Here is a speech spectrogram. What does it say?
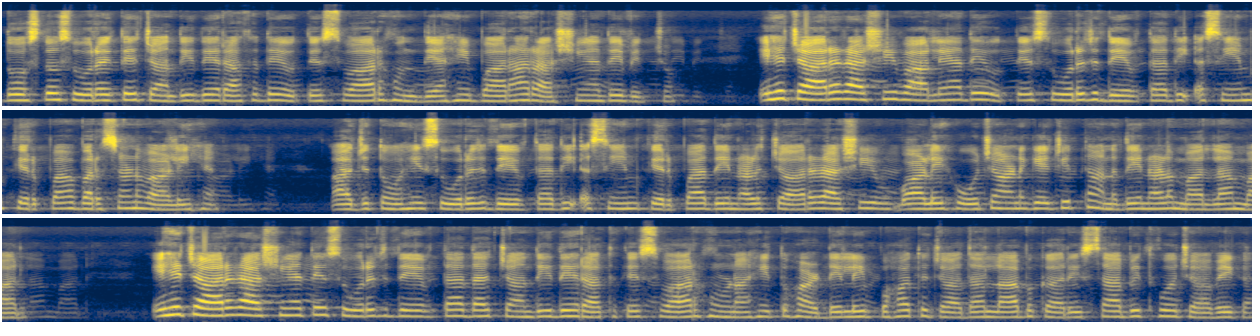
ਦੋਸਤੋ, ਸੂਰਜ ਤੇ ਚਾਂਦੀ ਦੇ ਰੱਥ ਦੇ ਉੱਤੇ ਸਵਾਰ ਹੁੰਦਿਆਂ ਹੀ 12 ਰਾਸ਼ੀਆਂ ਦੇ ਵਿੱਚੋਂ, ਇਹ ਚਾਰ ਰਾਸ਼ੀ ਵਾਲਿਆਂ ਦੇ ਉੱਤੇ ਸੂਰਜ ਦੇਵਤਾ ਦੀ ਅਸੀਮ ਕਿਰਪਾ ਵਰਸਣ ਵਾਲੀ ਹੈ। ਅੱਜ ਤੋਂ ਹੀ ਸੂਰਜ ਦੇਵਤਾ ਦੀ ਅਸੀਮ ਕਿਰਪਾ ਦੇ ਨਾਲ ਚਾਰ ਰਾਸ਼ੀ ਵਾਲੇ ਹੋ ਜਾਣਗੇ ਜੀ ਧਨ ਦੇ ਨਾਲ ਮਾਲਾ ਮਾਲ ਇਹ ਚਾਰ ਰਾਸ਼ੀਆਂ ਤੇ ਸੂਰਜ ਦੇਵਤਾ ਦਾ ਚਾਂਦੀ ਦੇ ਰੱਥ ਤੇ ਸਵਾਰ ਹੋਣਾ ਹੀ ਤੁਹਾਡੇ ਲਈ ਬਹੁਤ ਜ਼ਿਆਦਾ ਲਾਭਕਾਰੀ ਸਾਬਿਤ ਹੋ ਜਾਵੇਗਾ।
